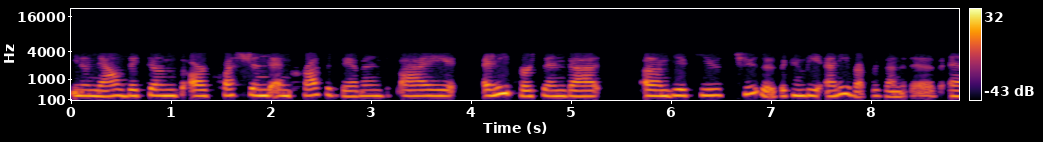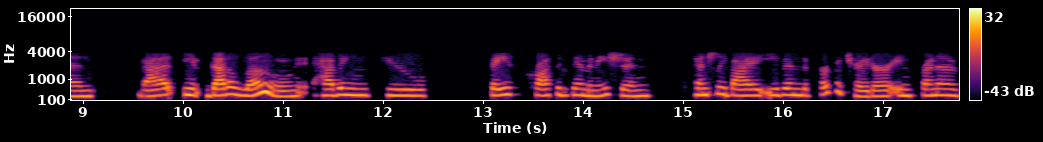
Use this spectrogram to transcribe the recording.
you know, now victims are questioned and cross-examined by any person that um, the accused chooses. It can be any representative, and that that alone, having to face cross-examination potentially by even the perpetrator in front of,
